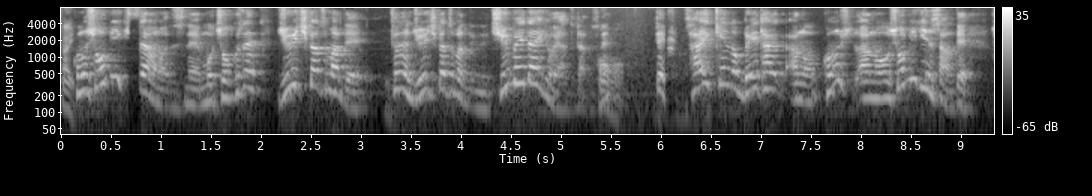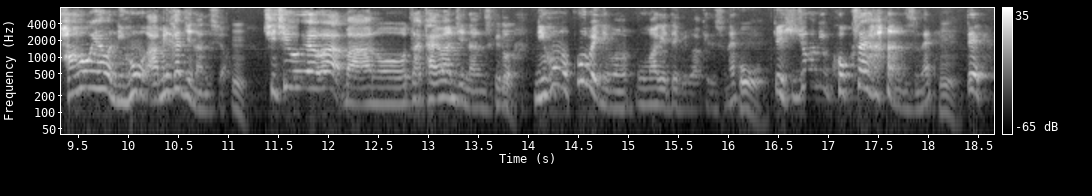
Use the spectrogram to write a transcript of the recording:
ん、はい、このショービーキンさんはですねもう直前、11月まで、去年11月まで、ね、中米代表をやってたんですね。で最近の米大あのこのあのショービキンさんって母親は日本アメリカ人なんですよ、うん、父親は、まあ、あの台湾人なんですけど、うん、日本の神戸にも生まれているわけですね、で非常に国際派なんですね、うん、で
